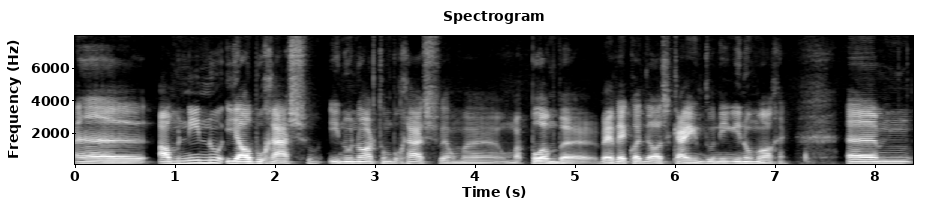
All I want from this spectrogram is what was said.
uh, ao menino e ao borracho, e no norte um borracho é uma, uma pomba, bebê quando elas caem do ninho e não morrem. Um,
